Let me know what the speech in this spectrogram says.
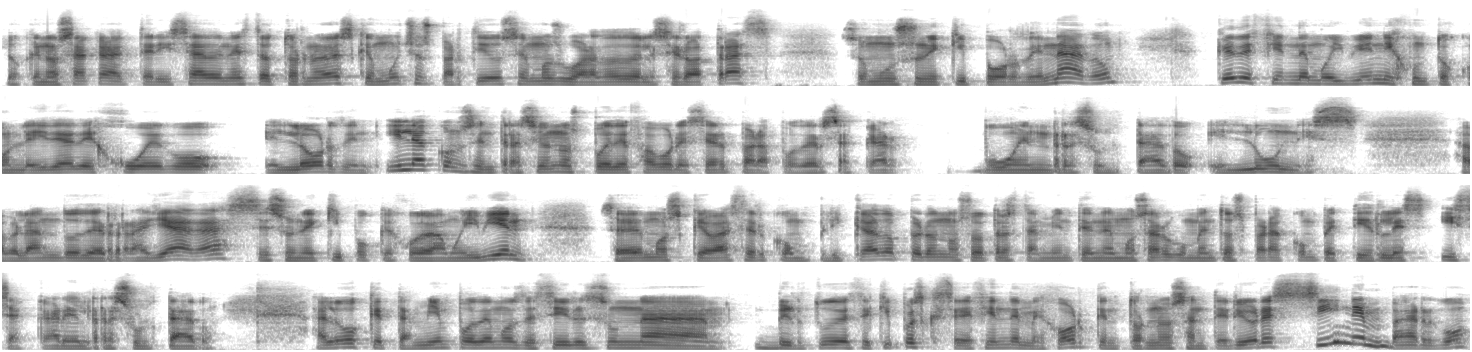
Lo que nos ha caracterizado en este torneo es que muchos partidos hemos guardado el cero atrás. Somos un equipo ordenado que defiende muy bien y junto con la idea de juego, el orden y la concentración nos puede favorecer para poder sacar buen resultado el lunes. Hablando de Rayadas, es un equipo que juega muy bien. Sabemos que va a ser complicado, pero nosotras también tenemos argumentos para competirles y sacar el resultado. Algo que también podemos decir es una virtud de este equipo es que se defiende mejor que en torneos anteriores. Sin embargo,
